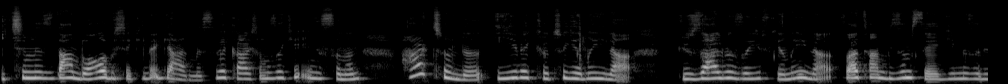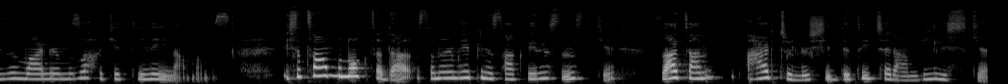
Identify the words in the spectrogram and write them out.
içimizden doğal bir şekilde gelmesi ve karşımızdaki insanın her türlü iyi ve kötü yanıyla, güzel ve zayıf yanıyla zaten bizim sevgimizi, bizim varlığımızı hak ettiğine inanmamız. İşte tam bu noktada sanırım hepiniz hak verirsiniz ki zaten her türlü şiddeti içeren bir ilişki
